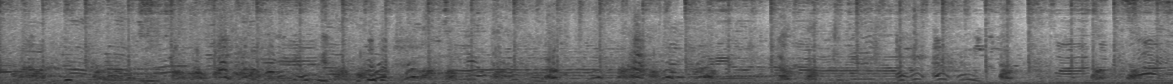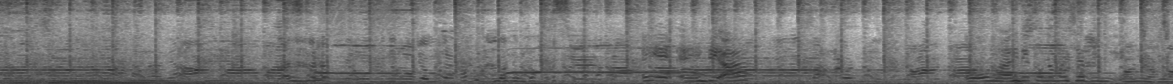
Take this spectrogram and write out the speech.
Binibidyo mo siya kapag gumanong ka. Ay, ay, ay, hindi ah. Oo nga, hindi ko naman siya bin inibin.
